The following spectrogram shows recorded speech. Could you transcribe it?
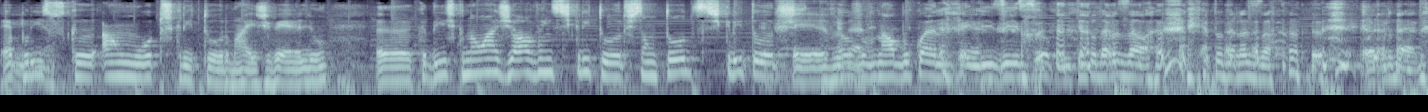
É por E- isso que há um outro escritor mais velho eh, que diz que não há jovens escritores, são todos escritores. É, é o verdade. Jornal Bucano quem diz isso. Tem toda a razão. É toda a razão. É verdade.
